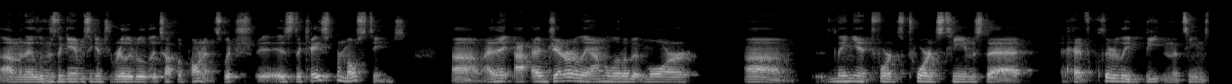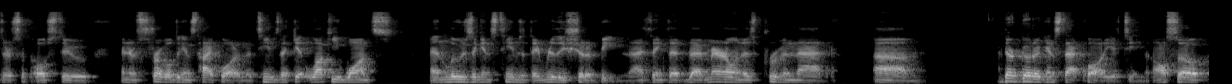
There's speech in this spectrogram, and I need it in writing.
um, and they lose the games against really really tough opponents, which is the case for most teams. Um, I think I, generally I'm a little bit more um, lenient towards towards teams that have clearly beaten the teams they're supposed to and have struggled against high quality, and the teams that get lucky once and lose against teams that they really should have beaten. I think that that Maryland has proven that um, they're good against that quality of team. And also,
